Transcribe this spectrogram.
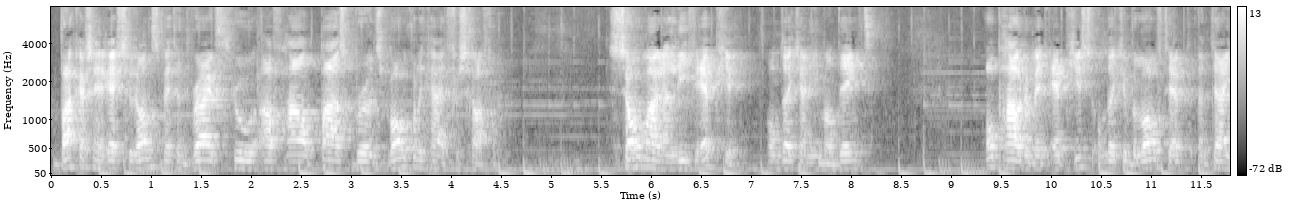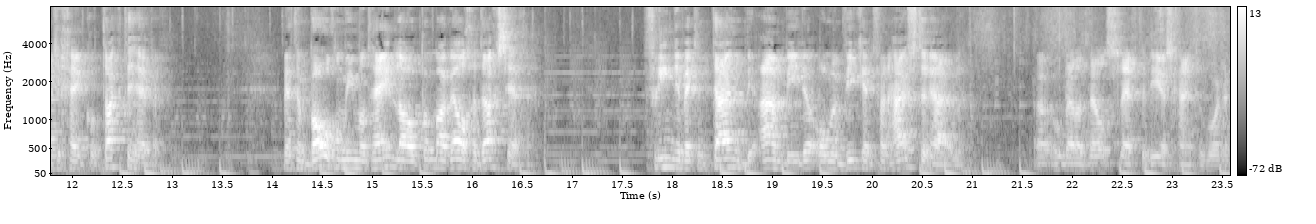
Bakkers en restaurants met een drive-thru afhaal paasbrunch mogelijkheid verschaffen. Zomaar een lief appje, omdat je aan iemand denkt. Ophouden met appjes, omdat je beloofd hebt een tijdje geen contact te hebben. Met een boog om iemand heen lopen, maar wel gedag zeggen. Vrienden met een tuin aanbieden om een weekend van huis te ruilen. Uh, hoewel het wel slechte weer schijnt te worden.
